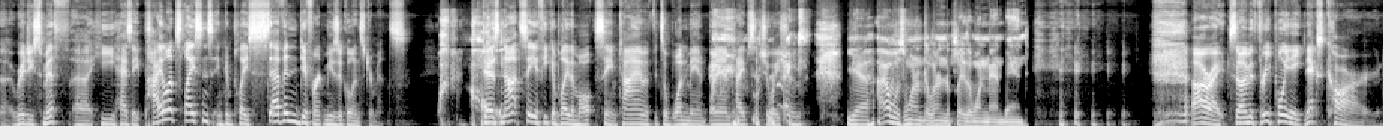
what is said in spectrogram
uh, Reggie Smith. Uh, he has a pilot's license and can play seven different musical instruments. Does not say if he can play them all at the same time, if it's a one man band type situation. Yeah, I always wanted to learn to play the one man band. All right, so I'm at 3.8. Next card.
